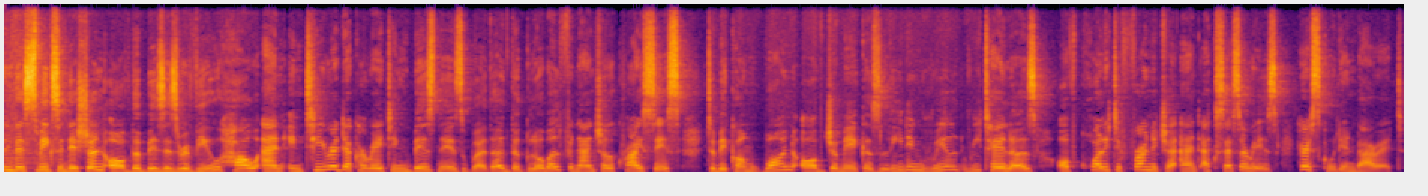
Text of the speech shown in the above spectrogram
In this week's edition of the Business Review, how an interior decorating business weathered the global financial crisis to become one of Jamaica's leading real retailers of quality furniture and accessories. Here's Cody Barrett.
